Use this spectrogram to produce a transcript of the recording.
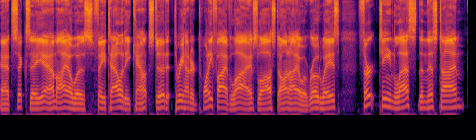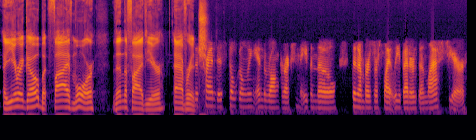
at 6 a.m., Iowa's fatality count stood at 325 lives lost on Iowa roadways, 13 less than this time a year ago, but five more than the five year average. The trend is still going in the wrong direction, even though the numbers are slightly better than last year.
